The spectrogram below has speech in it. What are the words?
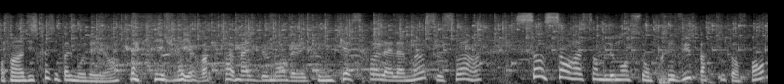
Enfin, indiscret, c'est pas le mot d'ailleurs. hein. Il va y avoir pas mal de monde avec une casserole à la main ce soir. hein. 500 rassemblements sont prévus partout en France.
